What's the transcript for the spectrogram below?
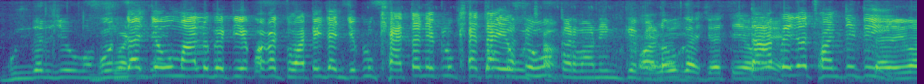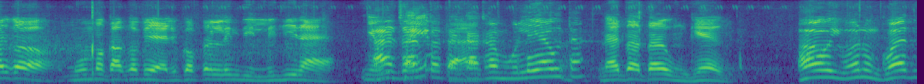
ગુંદર જેવું ગુંદર જેવું માલું બેટી એક વખત ચોટી જાય જેટલું ખેતા ને એટલું ખેતા એવું શું કરવાનું એમ કે પાડવું કે છે તે તાપે જો તો છોંચીથી. એક વાર કરો. મુંબઈ કાકો બે હેલિકોપ્ટર લઈને દિલ્હી આયા. હા, જાતા કાકા બોલે આવતા. ના તો તારે ઊંઘે હા ઓય, વાનું ઊંઘવા જ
